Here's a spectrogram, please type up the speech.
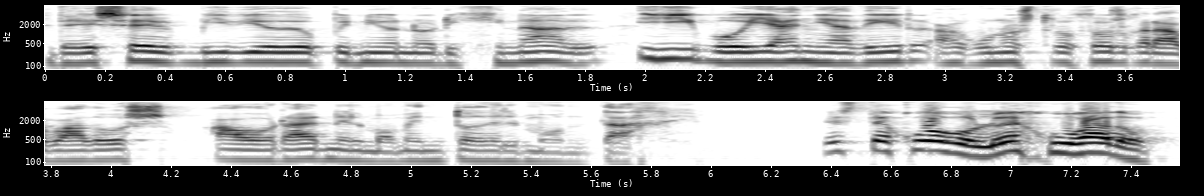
de ese vídeo de opinión original y voy a añadir algunos trozos grabados ahora en el momento del montaje. Este juego lo he jugado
